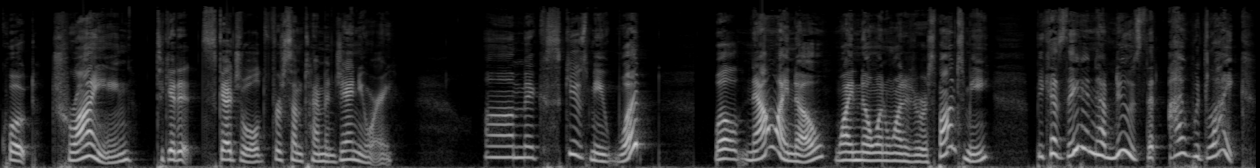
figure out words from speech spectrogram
quote, trying to get it scheduled for sometime in January. Um, excuse me, what? Well, now I know why no one wanted to respond to me because they didn't have news that I would like.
